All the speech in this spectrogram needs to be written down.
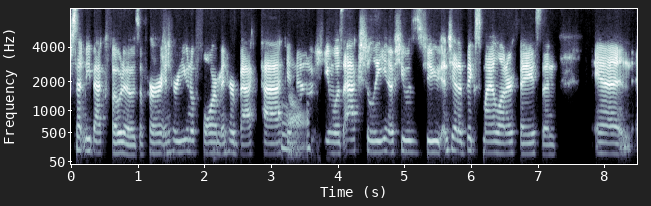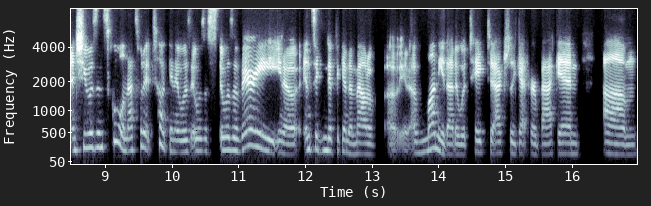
sent me back photos of her in her uniform in her backpack Aww. and she was actually you know she was she and she had a big smile on her face and and and she was in school and that's what it took and it was it was a, it was a very you know insignificant amount of uh, you know, of money that it would take to actually get her back in um,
